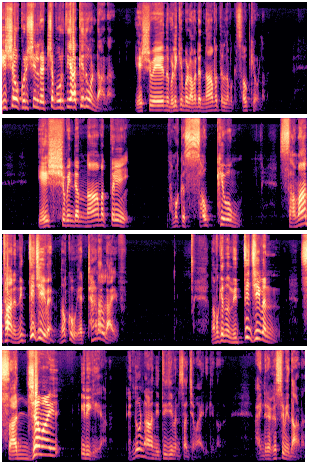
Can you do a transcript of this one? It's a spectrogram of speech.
ഈശോ കുരിശിൽ രക്ഷ പൂർത്തിയാക്കിയത് കൊണ്ടാണ് യേശുവെ എന്ന് വിളിക്കുമ്പോൾ അവന്റെ നാമത്തിൽ നമുക്ക് സൗഖ്യമുള്ളത്. യേശുവിന്റെ നാമത്തിൽ നമുക്ക് സൗഖ്യവും സമാധാനം നിത്യജീവൻ. നോക്കൂ എറ്റേണൽ ലൈഫ് നമുക്കിന്ന് നിത്യജീവൻ സജ്ജമായി ഇരിക്കുകയാണ്. എന്തുകൊണ്ടാണ് നിത്യജീവൻ സജ്ജമായിരിക്കുന്നത്? അതിന്റെ രഹസ്യം ഇതാണ്.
